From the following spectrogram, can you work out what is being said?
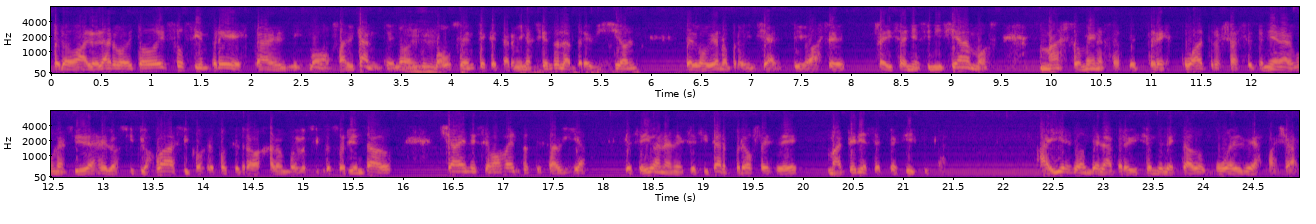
pero a lo largo de todo eso siempre está el mismo faltante, ¿no? el mismo ausente que termina siendo la previsión del gobierno provincial. Digo, hace seis años iniciamos, más o menos hace tres, cuatro ya se tenían algunas ideas de los ciclos básicos, después se trabajaron con los ciclos orientados. Ya en ese momento se sabía que se iban a necesitar profes de materias específicas. Ahí es donde la previsión del Estado vuelve a fallar.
